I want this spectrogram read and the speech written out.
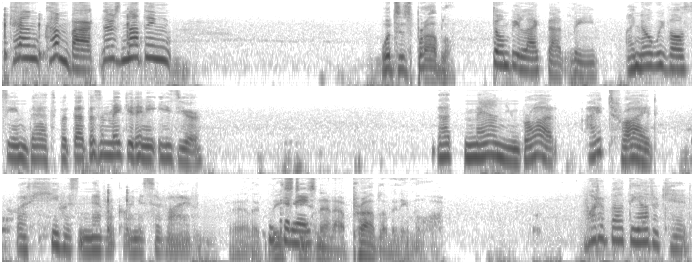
Ken, come back. There's nothing... What's his problem? Don't be like that, Lee. I know we've all seen death, but that doesn't make it any easier. That man you brought, I tried, but he was never going to survive. Well, at least he's not our problem anymore. What about the other kid?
